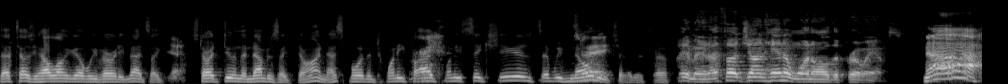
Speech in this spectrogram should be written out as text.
that tells you how long ago we've already met. It's like yeah. start doing the numbers like darn, that's more than 25, 26 years that we've known right. each other. So wait a minute. I thought John Hanna won all the proams. Nah,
